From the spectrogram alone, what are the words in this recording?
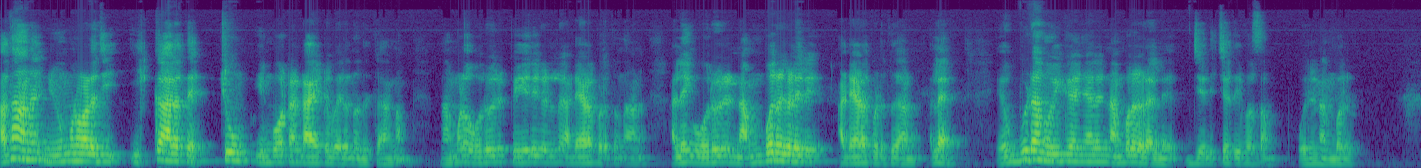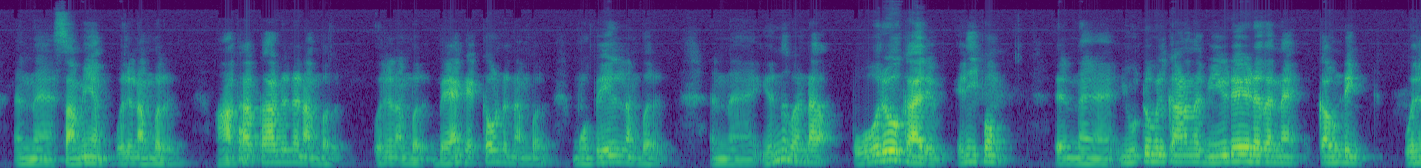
അതാണ് ന്യൂമറോളജി ഇക്കാലത്ത് ഏറ്റവും ഇമ്പോർട്ടന്റ് ആയിട്ട് വരുന്നത്. കാരണം നമ്മൾ ഓരോരോ പേരുകളിൽ അടയാളപ്പെടുത്തുന്നതാണ്. അല്ലെങ്കിൽ ഓരോരോ നമ്പറുകളിൽ അടയാളപ്പെടുത്തുകയാണ്. അല്ലേ? എവിടെ നോക്കിക്കഴിഞ്ഞാലും നമ്പറുകളല്ലേ ജനിച്ച ദിവസം ഒരു നമ്പർ പിന്നെ സമയം ഒരു നമ്പർ ആധാർ കാർഡിന്റെ നമ്പർ ഒരു number bank account number mobile number എന്ന് വേണ്ട ഓരോ കാര്യം. ഇനിയിപ്പം പിന്നെ യൂട്യൂബിൽ കാണുന്ന വീഡിയോയുടെ തന്നെ കൗണ്ടിങ് ഒരു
